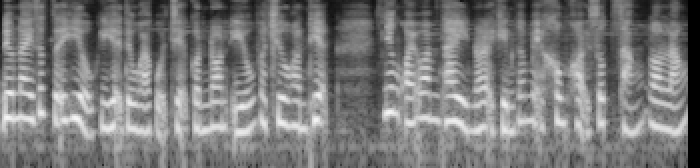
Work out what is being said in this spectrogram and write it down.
Điều này rất dễ hiểu khi hệ tiêu hóa của trẻ còn non yếu và chưa hoàn thiện. Nhưng oái oăm thay, nó lại khiến các mẹ không khỏi sốt sắng, lo lắng.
